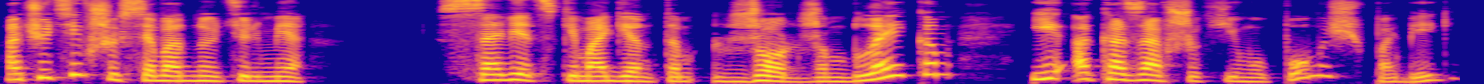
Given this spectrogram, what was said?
очутившихся в одной тюрьме с советским агентом Джорджем Блейком и оказавших ему помощь в побеге.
